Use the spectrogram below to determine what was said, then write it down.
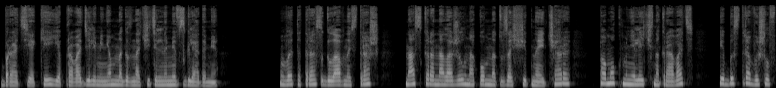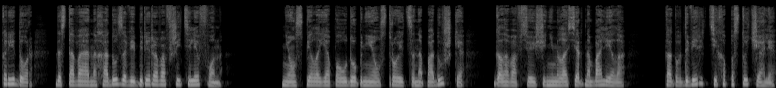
Братья Кейя проводили меня многозначительными взглядами. В этот раз главный страж наскоро наложил на комнату защитные чары, помог мне лечь на кровать и быстро вышел в коридор, доставая на ходу завибрировавший телефон. Не успела я поудобнее устроиться на подушке, голова все еще немилосердно болела, как в дверь тихо постучали.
